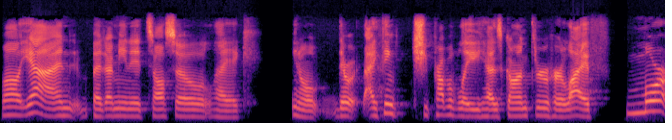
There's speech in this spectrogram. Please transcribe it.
Well, yeah, and but I mean, it's also like you know, there. I think she probably has gone through her life more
